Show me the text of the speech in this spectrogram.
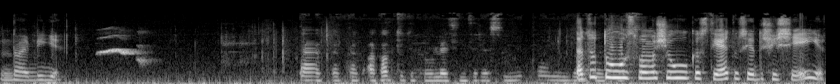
Давай, беги. Так, так, так. А как тут управлять, интересно? Не помню. А даже. тут у- с помощью лука стоять на следующей серии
